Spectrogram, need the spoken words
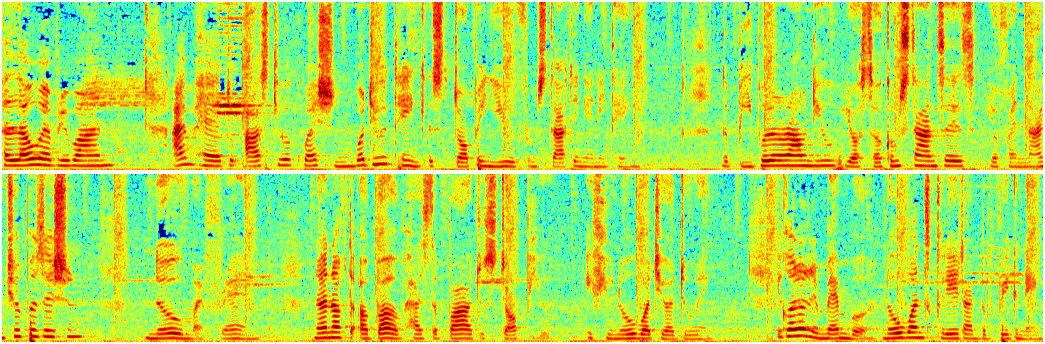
Hello, everyone. I'm here to ask you a question. What do you think is stopping you from starting anything? The people around you, your circumstances, your financial position? No, my friend. None of the above has the power to stop you if you know what you're doing. You gotta remember, no one's great at the beginning.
